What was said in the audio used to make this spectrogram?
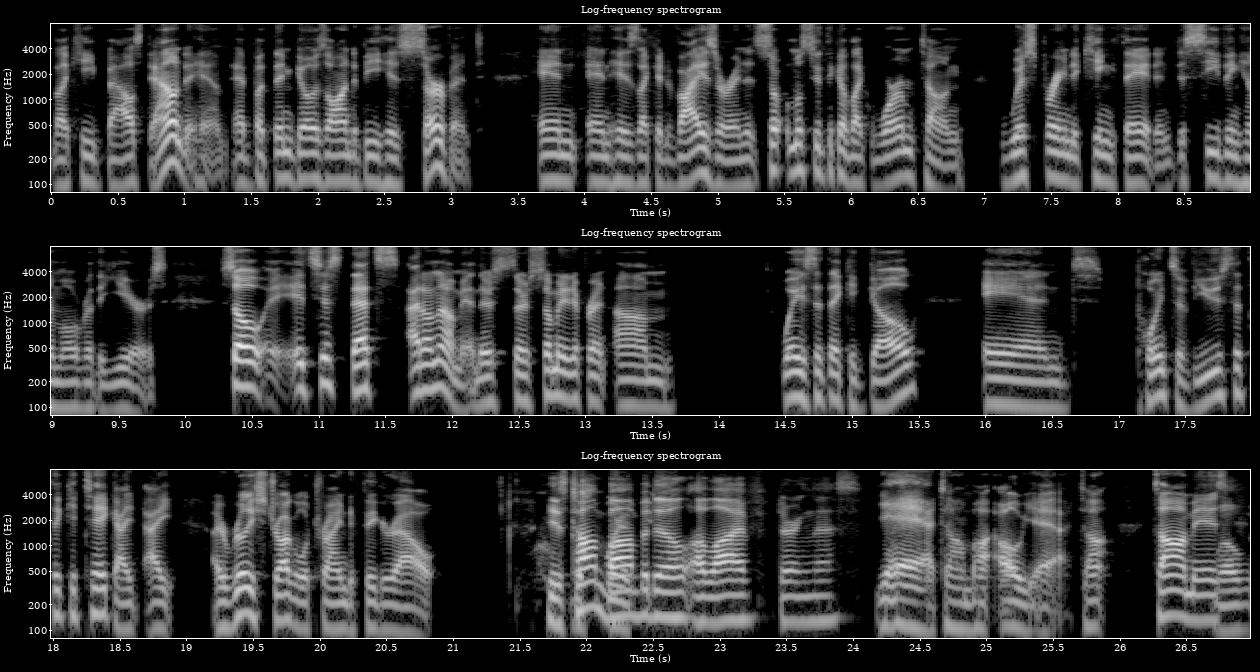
like he bows down to him, and but then goes on to be his servant and and his like advisor, and it's so, almost you think of like Wormtongue whispering to King Theoden, deceiving him over the years. So it's just that's I don't know, man. There's there's so many different um ways that they could go and points of views that they could take. I I I really struggle trying to figure out. Is Tom Bombadil alive during this? Yeah, Tom. Bo- oh yeah, Tom. Tom is. Will,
